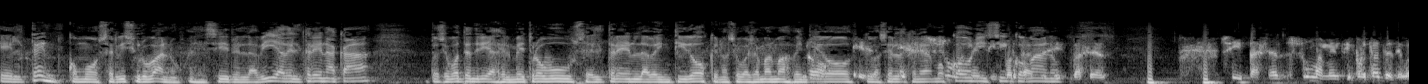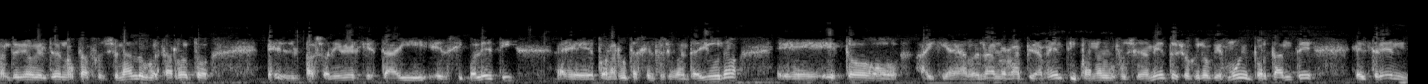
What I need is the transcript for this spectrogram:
el tren como servicio urbano, es decir, en la vía del tren acá, entonces vos tendrías el Metrobús, el tren, la 22, que no se va a llamar más 22, que va a ser la General Mosconi, cinco manos. va a ser, sí, va a ser sumamente importante, tengo entendido que el tren no está funcionando, porque está roto el paso a nivel que está ahí en Cipoletti, eh, por la ruta 151. Eh, esto hay que arreglarlo rápidamente y ponerlo en funcionamiento. Yo creo que es muy importante. El tren,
